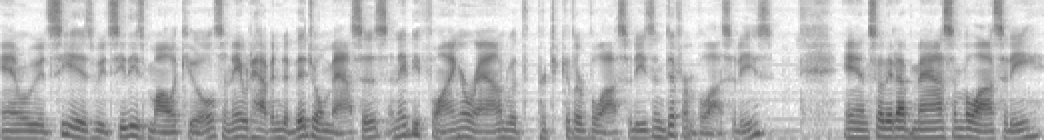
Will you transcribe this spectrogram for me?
And what we would see is we'd see these molecules and they would have individual masses and they'd be flying around with particular velocities and different velocities. And so they'd have mass and velocity,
